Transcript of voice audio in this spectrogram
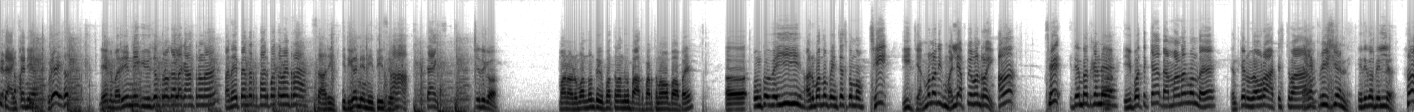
థ్యాంక్స్ అనియా ఒరేయ్, నేను మరీ నీకు యూజ్ ఎంతో గల కాంతనా పని అయిపోయిన తర్వాత పారిపోతావేంట్రా? సారీ ఇదిగా నేను ఈ ఫీజు థ్యాంక్స్ ఇదిగో మన అనుబంధం తెగిపోతున్నందుకు బాధపడుతున్నావా బాబాయ్? ఆ, ఇంకో వెయ్యి అనుబంధం పెంచేసుకుందాం. ఛీ ఈ జన్మలో నీకు మళ్ళీ అప్పు ఇవ్వను రోయ్. ఆ, ఛీ, ఇదేం బతకండి? ఆ, ఈ బతికే బ్రహ్మాండంగా ఉంది. ఎందుకే నువ్వెవరో ఆర్టిస్ట్ వా? ఎలక్ట్రీషియన్ ఇదిగో బిల్లు. హా,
